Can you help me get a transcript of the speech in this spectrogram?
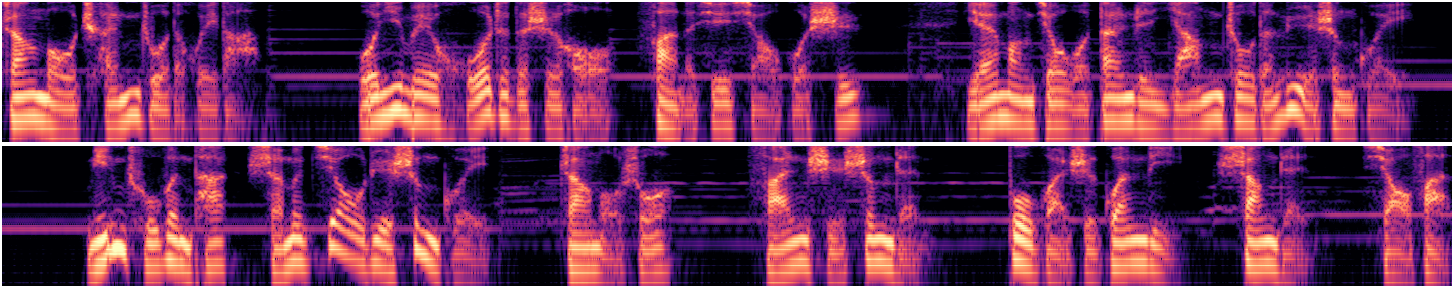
张某沉着地回答：“我因为活着的时候犯了些小过失，阎王叫我担任扬州的掠圣鬼。”民楚问他什么叫掠圣鬼，张某说：“凡是生人，不管是官吏、商人、小贩、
